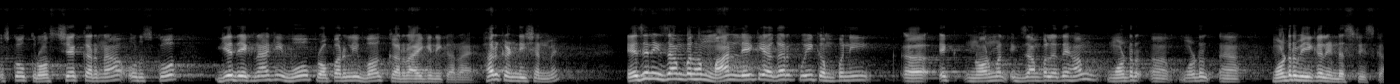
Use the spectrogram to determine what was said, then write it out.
उसको क्रॉस चेक करना और उसको ये देखना कि वो प्रॉपरली वर्क कर रहा है कि नहीं कर रहा है, हर कंडीशन में। एज एन एग्ज़ाम्पल हम मान ले कि अगर कोई कंपनी एक नॉर्मल एग्ज़ाम्पल लेते हैं, हम motor motor motor vehicle industries का,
